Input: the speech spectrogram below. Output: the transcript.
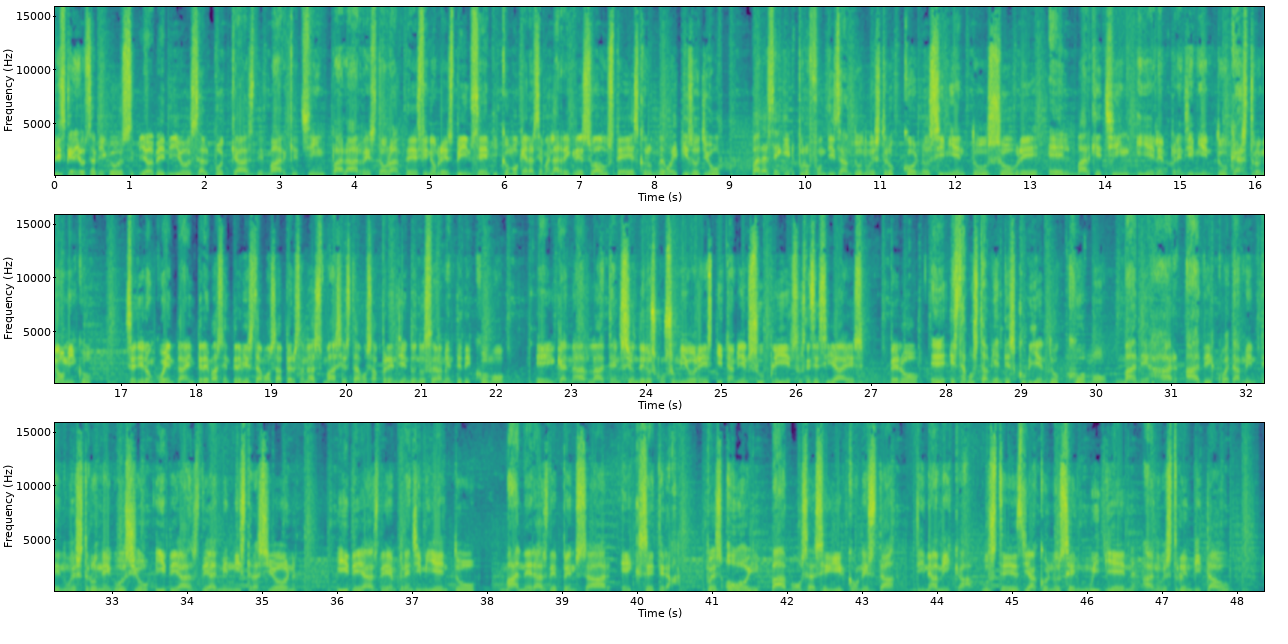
Mis queridos amigos, bienvenidos al podcast de marketing para restaurantes. Mi nombre es Vincent y como cada semana regreso a ustedes con un nuevo episodio para seguir profundizando nuestro conocimiento sobre el marketing y el emprendimiento gastronómico. Se dieron cuenta, entre más entrevistamos a personas, más estamos aprendiendo no solamente de cómo eh, ganar la atención de los consumidores y también suplir sus necesidades, pero eh, estamos también descubriendo cómo manejar adecuadamente nuestro negocio, ideas de administración, ideas de emprendimiento, maneras de pensar, etc. Pues hoy vamos a seguir con esta dinámica. Ustedes ya conocen muy bien a nuestro invitado,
